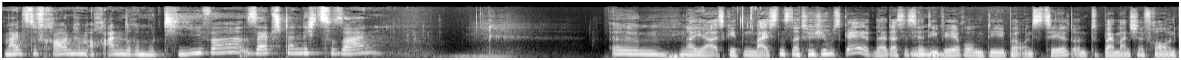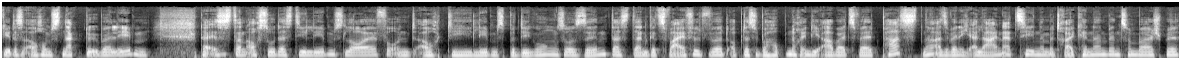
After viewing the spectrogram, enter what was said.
Meinst du, Frauen haben auch andere Motive, selbstständig zu sein? Ähm, naja, es geht meistens natürlich ums Geld. Ne? Das ist ja die mhm. Währung, die bei uns zählt. Und bei manchen Frauen geht es auch ums nackte Überleben. Da ist es dann auch so, dass die Lebensläufe und auch die Lebensbedingungen so sind, dass dann gezweifelt wird, ob das überhaupt noch in die Arbeitswelt passt. Ne? Also wenn ich Alleinerziehende mit drei Kindern bin zum Beispiel,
